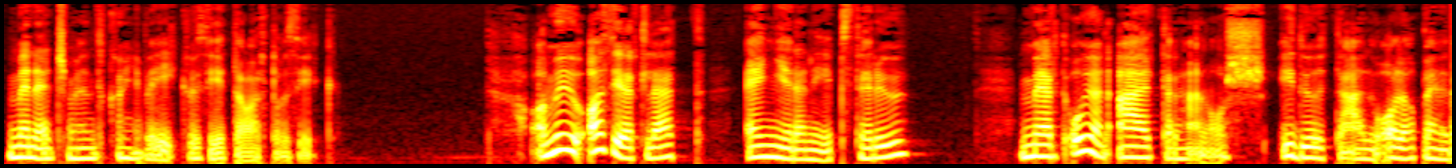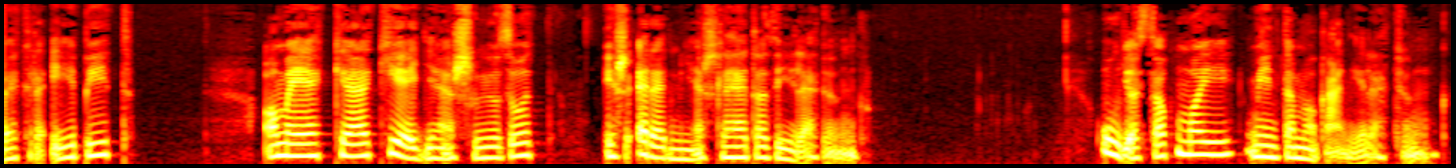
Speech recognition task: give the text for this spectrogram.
menedzsment könyvei közé tartozik. A mű azért lett ennyire népszerű, mert olyan általános, időtálló alapelvekre épít, amelyekkel kiegyensúlyozott és eredményes lehet az életünk. Úgy a szakmai, mint a magánéletünk.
